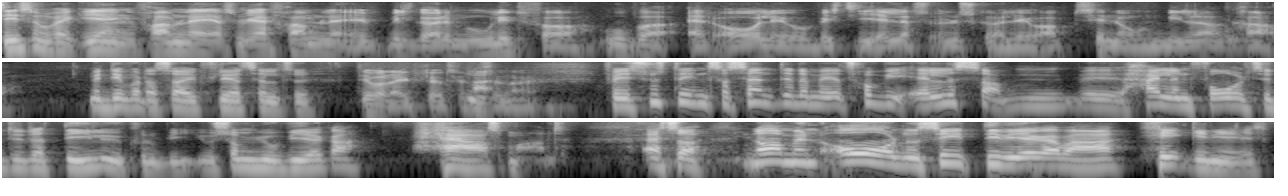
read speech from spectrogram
det som regeringen fremlagde, og som jeg fremlagde, vil gøre det muligt for Uber at overleve, hvis de ellers ønsker at leve op til nogle mildere krav. Men det var der så ikke flertal til. Det var der ikke flertal til, nej. For jeg synes, det er interessant det der med, jeg tror, vi alle sammen øh, har et eller andet forhold til det der deleøkonomi, jo, som jo virker herresmart. Altså, når man overordnet set, det virker bare helt genialt.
